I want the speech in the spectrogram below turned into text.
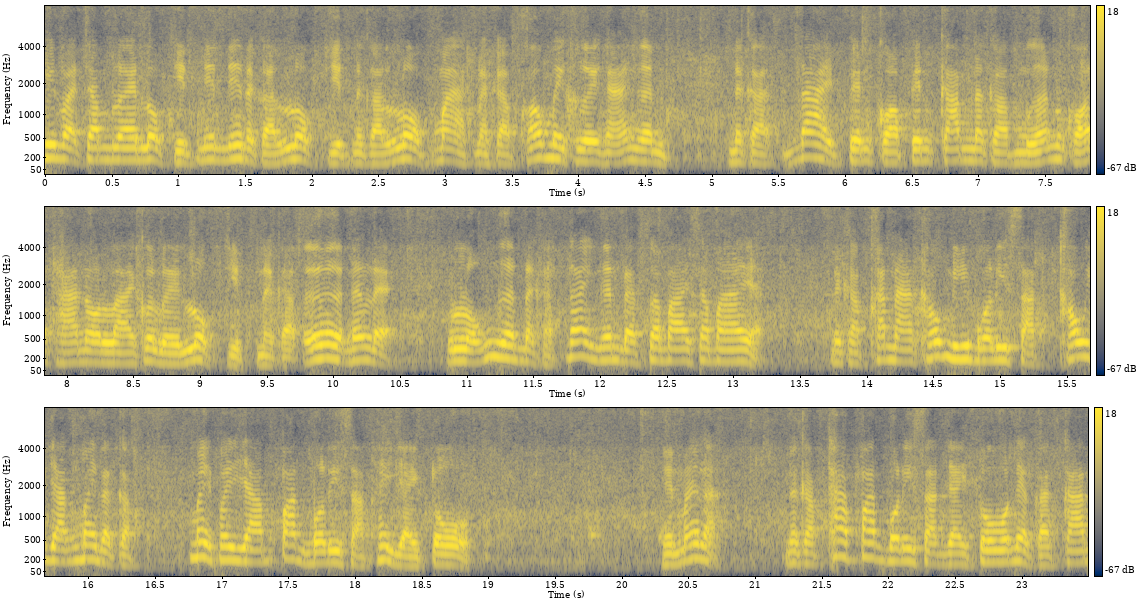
คิดว่าจำเลยโรคจิตนิดนิดนะครับโรคจิตนะครับโลภมากนะครับเขาไม่เคยหาเงินนะครับได้เป็นกอบเป็นกรรมนะครับเหมือนขอทานออนไลน์ก็เลยโรคจิตนะครับเออนั่นแหละ หลงเงินนะครับได้เงินแบบสบายสบายๆอะนะครับขนาดเขามีบริษัทเขายังไม่นะครับไม่พยายามปั้นบริษัทให้ใหญ่โต เห็นไหมล่ะนะครับถ้าปั้นบริษัทใหญ่โตเนี่ยกับการ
